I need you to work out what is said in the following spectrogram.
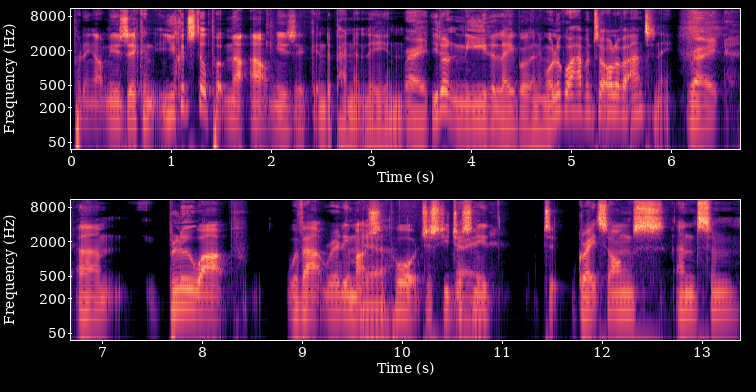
putting out music, and you can still put out music independently, and right. you don't need a label anymore. Look what happened to Oliver Anthony, right? Um, blew up without really much yeah. support. Just you just right. need to, great songs and some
